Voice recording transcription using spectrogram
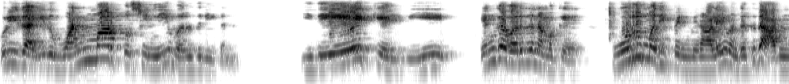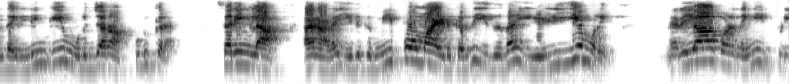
புரியுதா? இது ஒன் மார்க் கொஸ்டின்லயும் வருது கண்ணு இதே கேள்வி எங்க வருது நமக்கு? ஒரு மதிப்பெண் வினாலே வந்திருக்குது. அந்த லிங்கையும் முடிஞ்சா நான் கொடுக்குறேன். சரிங்களா? அதனால இதுக்கு மீப்போமா எடுக்கிறது இதுதான் எளிய முறை. நிறைய குழந்தைங்க இப்படி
